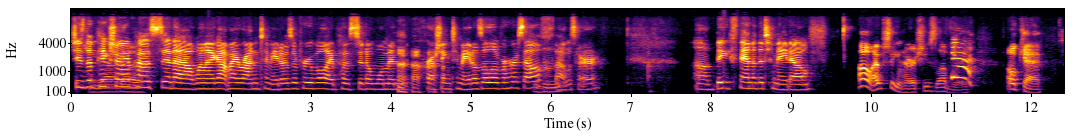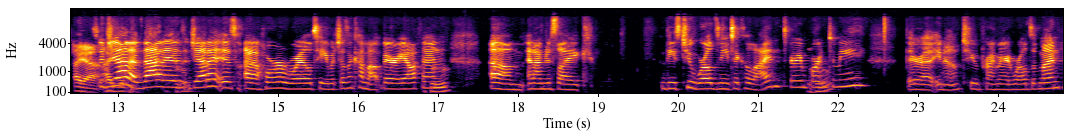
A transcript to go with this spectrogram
She's the picture I posted uh, when I got my Rotten Tomatoes approval. I posted a woman crushing tomatoes all over herself. Mhm. That was her. Uh, big fan of the tomato. Oh, I've seen her. She's lovely. Yeah. Okay. Oh, yeah. So Giada, that is Mhm. Giada is uh, horror royalty, which doesn't come up very often. Mhm. Um, and I'm just like, these two worlds need to collide. It's very important Mhm. to me. They're uh, you know two primary worlds of mine.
